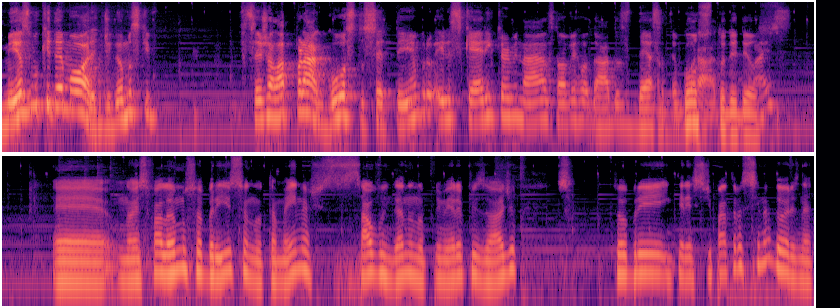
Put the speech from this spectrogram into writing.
mesmo que demore, digamos que seja lá para agosto, setembro, eles querem terminar as nove rodadas dessa temporada. gosto de Deus. Mas É, nós falamos sobre isso no, também, nós, salvo engano, no primeiro episódio, sobre interesse de patrocinadores, né?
